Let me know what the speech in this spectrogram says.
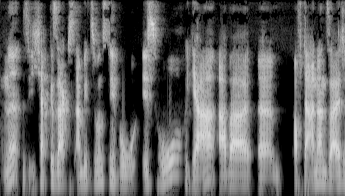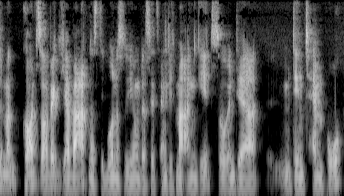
ne, ich habe gesagt, das Ambitionsniveau ist hoch, ja, aber äh, auf der anderen Seite, man konnte es auch wirklich erwarten, dass die Bundesregierung das jetzt endlich mal angeht, so in der mit dem Tempo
